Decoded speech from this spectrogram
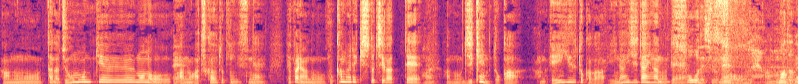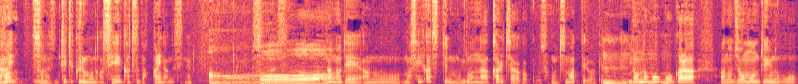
あ、あの、ただ縄文っていうものを、ええ。あの扱うときにですね、やっぱりあの、他の歴史と違って、はい。あの、事件とか、あの英雄とかがいない時代なので、そうですよね。あのまだやはり、まそうなんです。出てくるものが生活ばっかりなんですね。ああ。そうなので、あのまあ、生活っていうのもいろんなカルチャーがこうそこに詰まってるわけなので、うんうんうんうんいろんな方向からあの縄文というのを、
